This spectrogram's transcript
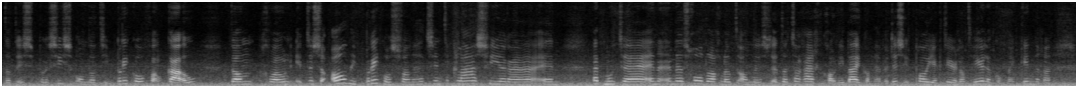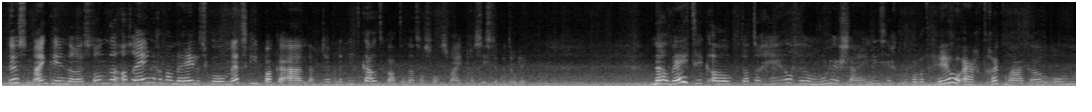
dat is precies omdat die prikkel van kou dan gewoon tussen al die prikkels van het Sinterklaas vieren en het moeten en, en de schooldag loopt anders, dat er eigenlijk gewoon niet bij kan hebben. Dus ik projecteer dat heerlijk op mijn kinderen. Dus mijn kinderen stonden als enige van de hele school met skipakken aan. Ze hebben het niet koud gehad en dat was volgens mij precies de bedoeling. Nou weet ik ook dat er heel veel moeders zijn die zich bijvoorbeeld heel erg druk maken om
